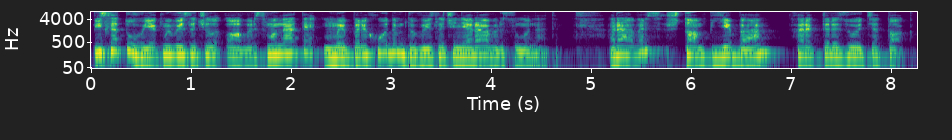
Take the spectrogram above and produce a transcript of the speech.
Після того, як ми визначили аверс монети, ми переходимо до визначення реверсу монети. Реверс штамп ЄБ характеризується так.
